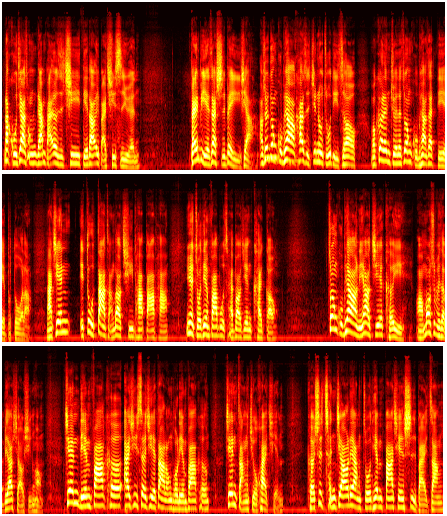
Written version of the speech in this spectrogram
那股价从两百二十七跌到一百七十元，北比也在十倍以下啊。所以这种股票开始进入主底之后，我个人觉得这种股票再跌也不多了。那今天一度大涨到七趴八趴，因为昨天发布财报，今天开高。这种股票你要接可以啊，莫斯比特比较小型哈。今天联发科 IC 设计的大龙头联发科，今天涨了九块钱。可是成交量昨天八千四百张，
